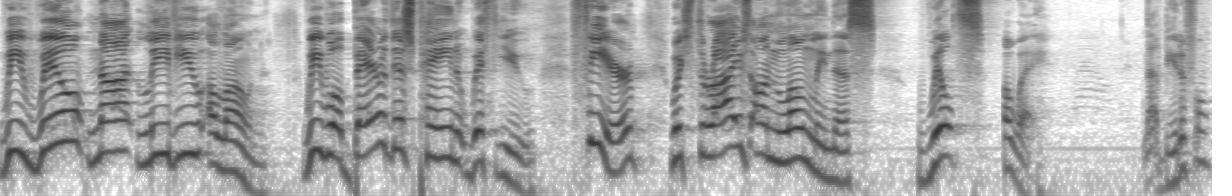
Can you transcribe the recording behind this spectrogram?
We will not leave you alone. We will bear this pain with you. Fear, which thrives on loneliness, wilts away. Isn't that beautiful?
